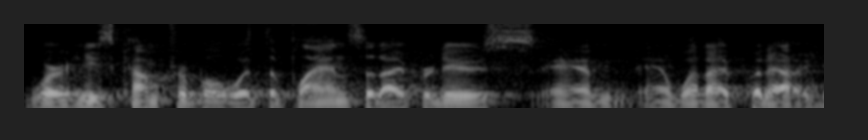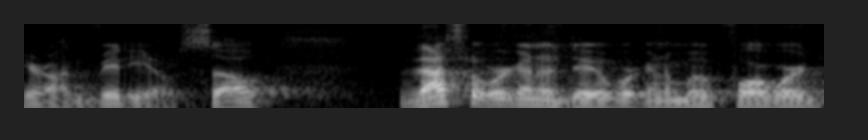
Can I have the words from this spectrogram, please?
where he's comfortable with the plans that I produce and, and what I put out here on video. So that's what we're going to do. We're going to move forward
